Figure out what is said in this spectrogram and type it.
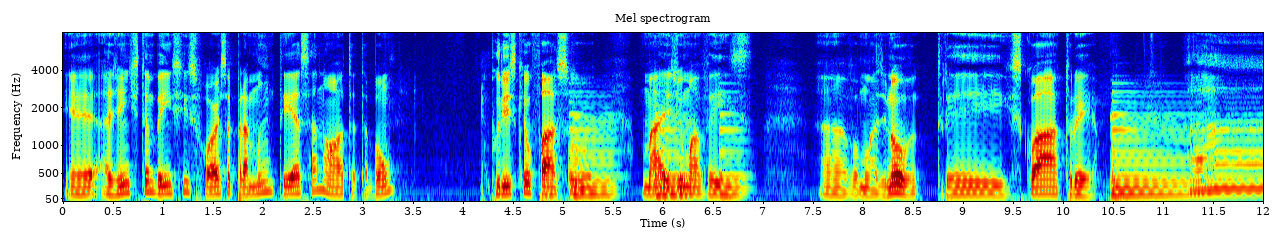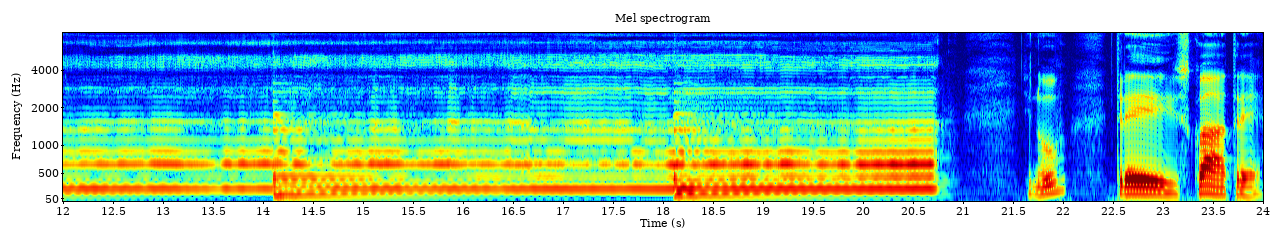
É, a gente também se esforça para manter essa nota, tá bom? Por isso que eu faço mais de uma vez. Uh, vamos lá de novo? Três, quatro e. De novo. Três, quatro e.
